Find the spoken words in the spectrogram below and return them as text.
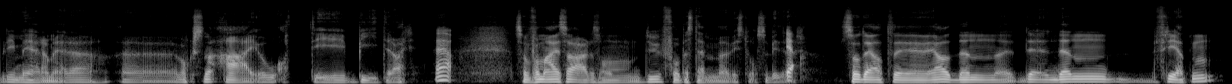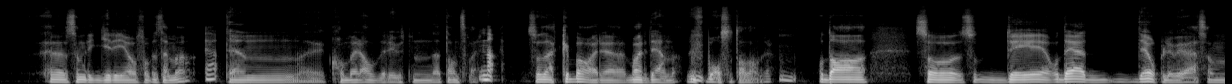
blir mer og mer eh, voksne, er jo at de bidrar. ja. Så for meg så er det sånn, du får bestemme hvis du også bidrar. Ja. Så det at, eh, ja, den, den, den friheten som ligger i å få bestemme, Ja. den kommer aldri uten et ansvar. Nei. Så det er ikke bare, bare det ene, du Mm. må også ta det andre. Og da, så, så det, og det, det opplever jeg som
